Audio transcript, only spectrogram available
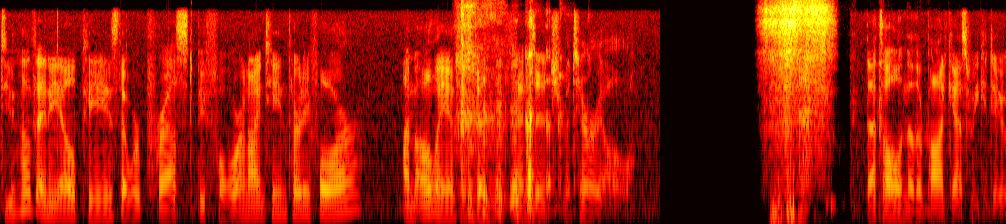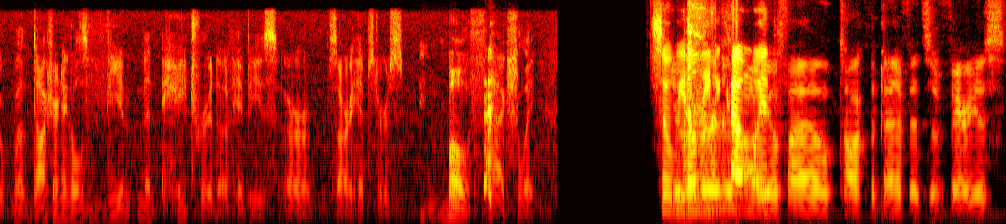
Do you have any LPs that were pressed before 1934? I'm only interested in vintage material. That's a whole nother podcast we could do. Well, Dr. Nichols' vehement hatred of hippies, or sorry, hipsters. Both, actually. So You we ever all need to an come with audiophile talk the benefits of various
